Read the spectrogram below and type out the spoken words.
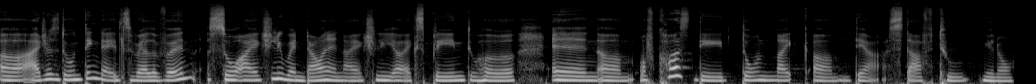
uh, I just don't think that it's relevant. So I actually went down and I actually uh, explained to her, and um, of course they don't like um their stuff to you know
